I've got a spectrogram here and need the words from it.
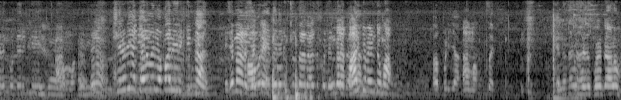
இது கொண்டிருக்கிறேன். என்னுடைய கணவர் எவ்வாறு இருக்கின்றார். அவரை செல்வரே இதை நினைத்து தான் உங்களை. பார்க்க வேண்டுமா? அப்படியா? ஆமா. சரி. என்னதான் அழுது புரட்டாலும்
